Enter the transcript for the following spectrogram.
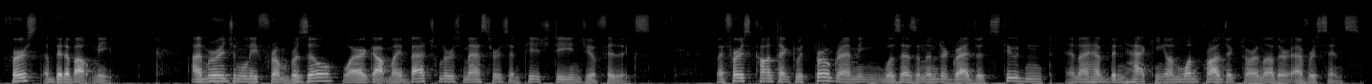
First, a bit about me. I'm originally from Brazil, where I got my bachelor's, master's, and PhD in geophysics. My first contact with programming was as an undergraduate student, and I have been hacking on one project or another ever since.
